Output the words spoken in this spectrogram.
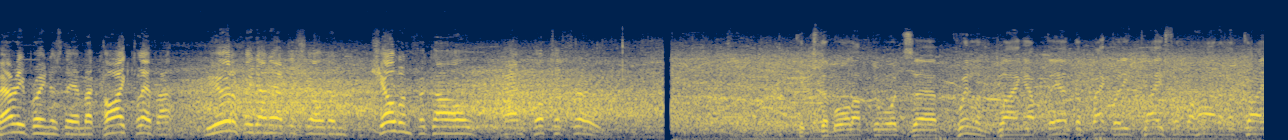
Barry Breen is there. McKay clever. Beautifully done out to Sheldon. Sheldon for goal and puts it through. Kicks the ball up towards uh, Quinlan playing up there at the back, but he plays from behind and McKay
